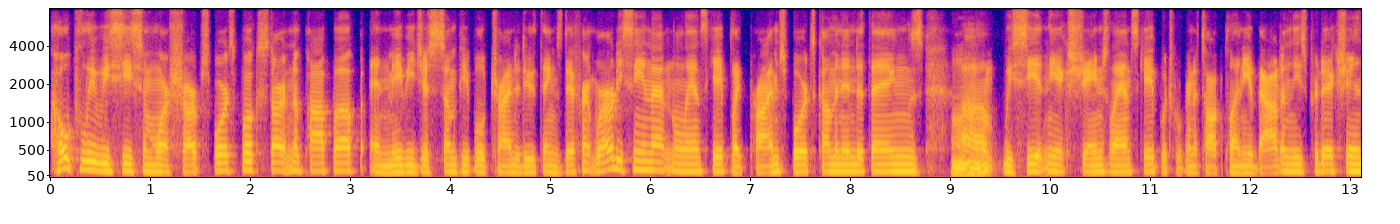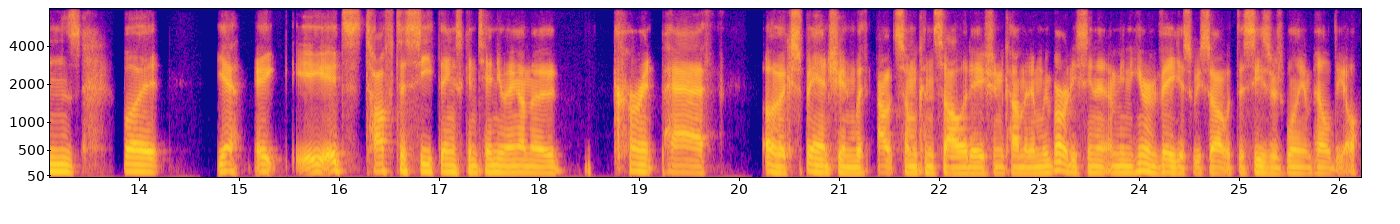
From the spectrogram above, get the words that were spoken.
hopefully we see some more sharp sports books starting to pop up, and maybe just some people trying to do things different. We're already seeing that in the landscape, like Prime Sports coming into things. Mm-hmm. Um, we see it in the exchange landscape, which we're going to talk plenty about in these predictions. But yeah, it, it's tough to see things continuing on the current path of expansion without some consolidation coming. And we've already seen it. I mean, here in Vegas, we saw it with the Caesars William Hill deal.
